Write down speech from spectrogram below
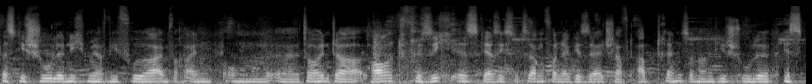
dass die Schule nicht mehr wie früher einfach ein umzäunter Hort für sich ist, der sich sozusagen von der Gesellschaft abtrennt, sondern die Schule ist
